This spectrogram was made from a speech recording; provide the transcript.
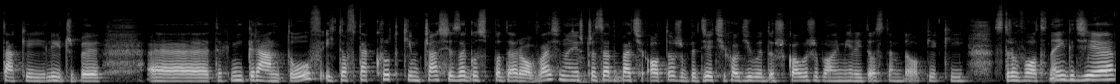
takiej liczby e, tych migrantów i to w tak krótkim czasie zagospodarować, no jeszcze zadbać o to, żeby dzieci chodziły do szkoły, żeby oni mieli dostęp do opieki zdrowotnej, gdzie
